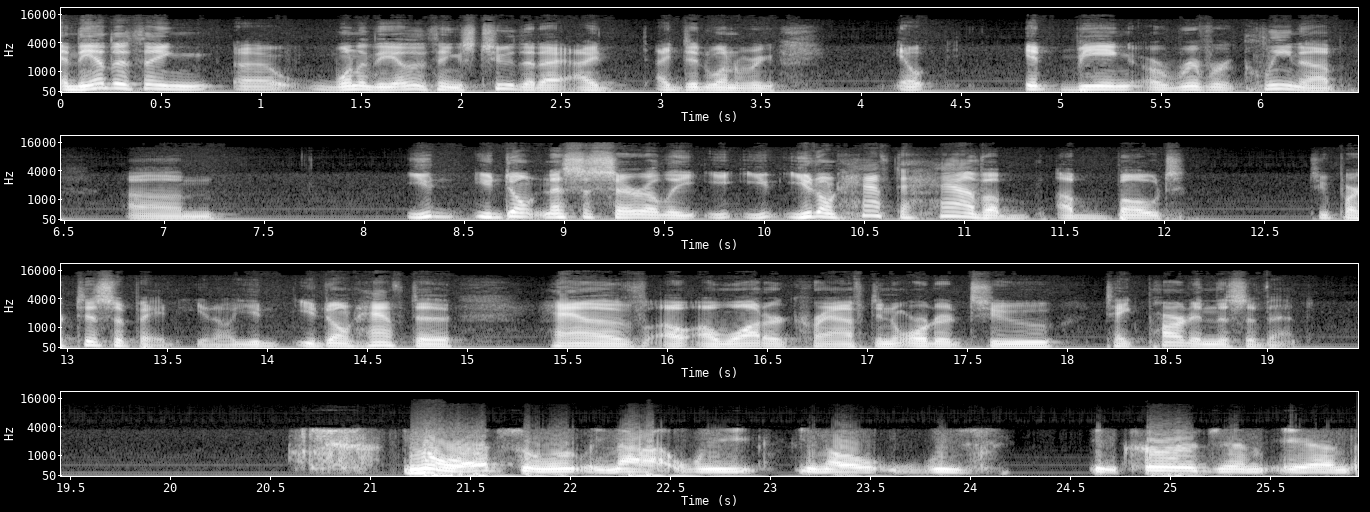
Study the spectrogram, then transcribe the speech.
and the other thing, uh, one of the other things too that I, I, I did want to bring, you know, it being a river cleanup, um, you you don't necessarily you, you don't have to have a, a boat to participate. You know, you you don't have to have a, a watercraft in order to take part in this event. No, absolutely not. We you know we encourage and and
